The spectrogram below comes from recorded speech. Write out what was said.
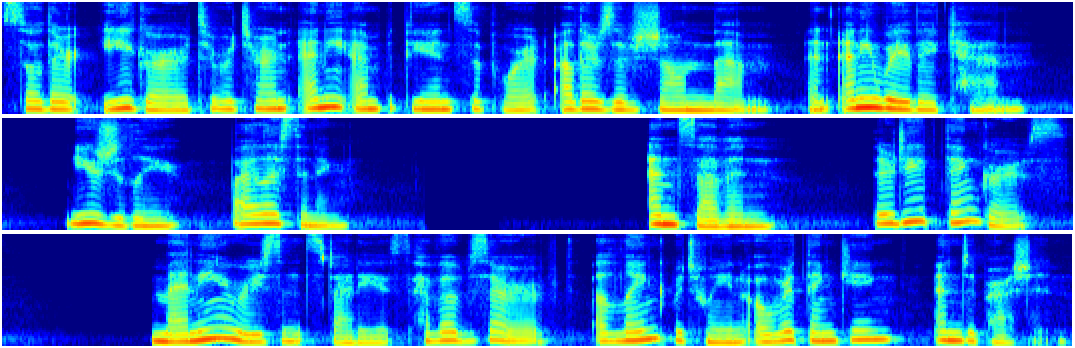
So they're eager to return any empathy and support others have shown them in any way they can, usually by listening. And seven, they're deep thinkers. Many recent studies have observed a link between overthinking and depression.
